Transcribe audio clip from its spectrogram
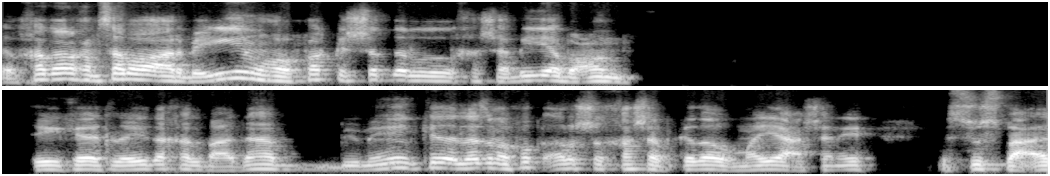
الخطأ رقم 47 وهو فك الشدة الخشبية بعنف. تيجي كده تلاقيه دخل بعدها بيومين كده لازم افك ارش الخشب كده ومية عشان إيه السوس بقى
